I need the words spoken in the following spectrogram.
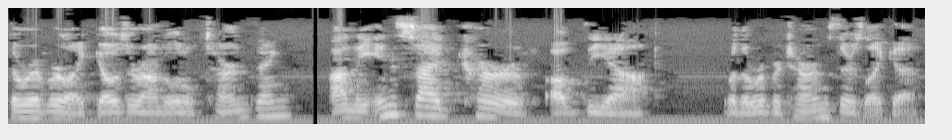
The river like goes around a little turn thing. On the inside curve of the uh, where the river turns, there's like a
